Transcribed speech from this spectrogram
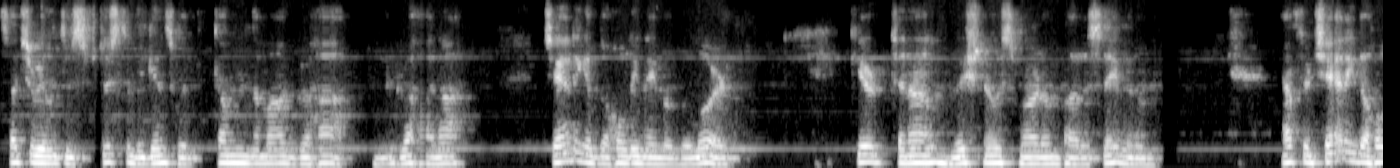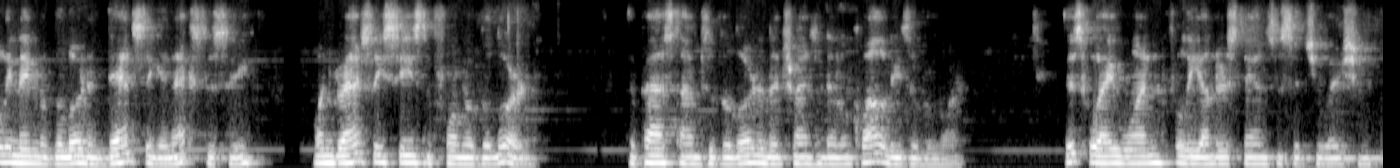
Such a religious system begins with Tam Nama Graha, Grahana, chanting of the holy name of the Lord, Kirtanam Vishnu Smartam Padasevanam. After chanting the holy name of the Lord and dancing in ecstasy, one gradually sees the form of the Lord, the pastimes of the Lord, and the transcendental qualities of the Lord. This way, one fully understands the situation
